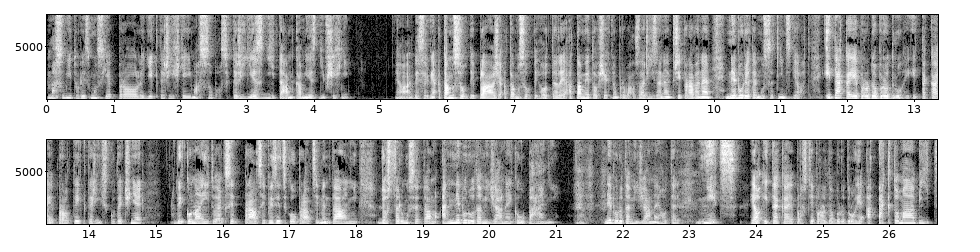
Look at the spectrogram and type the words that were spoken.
masový turismus je pro lidi, kteří chtějí masovost, kteří jezdí tam, kam jezdí všichni. Jo, a kde se řekne, a tam jsou ty pláže, a tam jsou ty hotely, a tam je to všechno pro vás zařízené, připravené, nebudete muset nic dělat. I taka je pro dobrodruhy, i taka je pro ty, kteří skutečně vykonají tu jaksi práci fyzickou, práci mentální, dostanou se tam a nebudou tam mít žádné koupání. Nebudou tam mít žádné hotely. Nic. Jo, i taka je prostě pro dobrodruhy a tak to má být.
